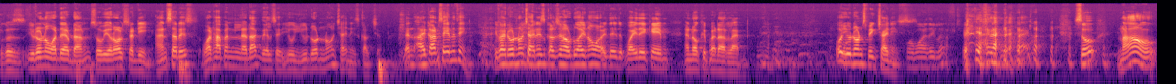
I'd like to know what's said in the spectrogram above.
because you don't know what they have done, so we are all studying. Answer is, what happened in Ladakh? They'll say, you, you don't know Chinese culture. Then I can't say anything. If I don't know Chinese culture, how do I know why they, why they came and occupied our land? Oh, you don't speak Chinese. Or why they left. so now,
